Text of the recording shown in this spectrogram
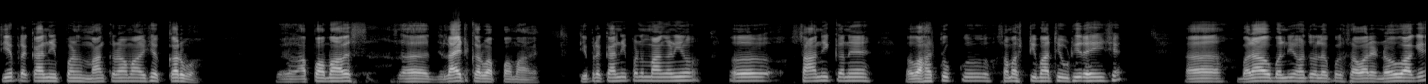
તે પ્રકારની પણ માંગ કરવામાં આવી છે, કર્વ આપવામાં આવે લાઇટ કર્વ આપવામાં આવે. તે પ્રકારની પણ માંગણીઓ સ્થાનિક અને વાહતુક સમષ્ટિમાંથી ઉઠી રહી છે. બનાવ બન્યો હતો લગભગ સવારે નવ વાગે.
